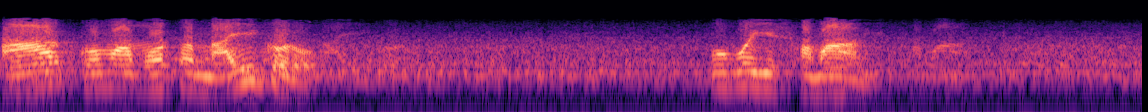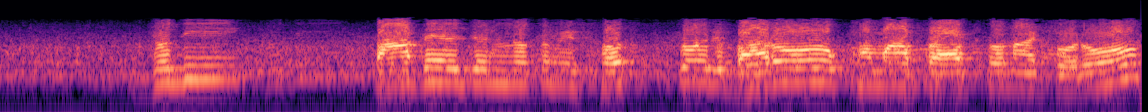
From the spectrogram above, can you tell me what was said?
আর ক্ষমা ভর্তা নাই করো। উভয়ই সমান। যদি তাদের জন্য তুমি সত্তর বারো ক্ষমা প্রার্থনা করো,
